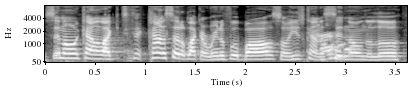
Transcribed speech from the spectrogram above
sitting on kind of like kind of set up like arena football. So he's kind of sitting on the little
